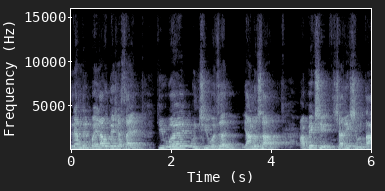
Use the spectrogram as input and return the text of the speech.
तर यामधील पहिला उद्देश असा आहे की वय उंची वजन यानुसार अपेक्षित शारीरिक क्षमता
